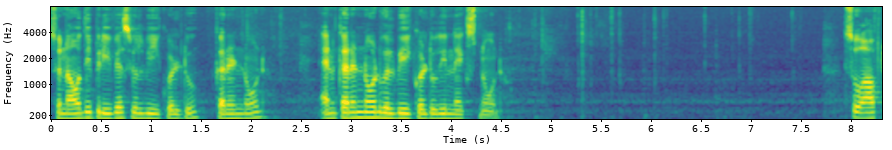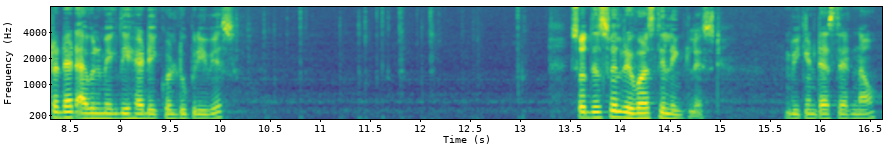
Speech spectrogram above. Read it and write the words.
So now the previous will be equal to current node and current node will be equal to the next node. So after that I will make the head equal to previous. So this will reverse the linked list. We can test that now.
